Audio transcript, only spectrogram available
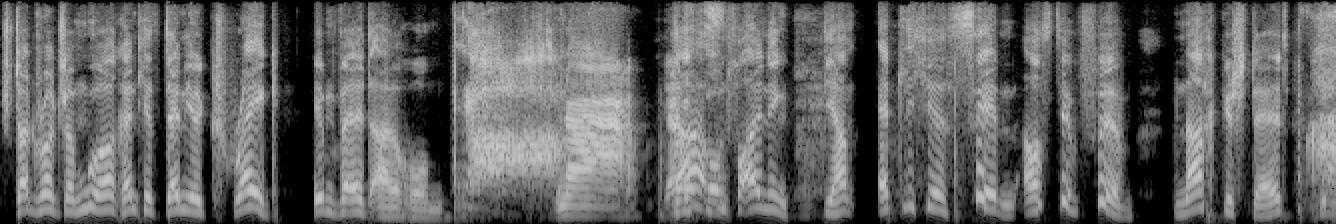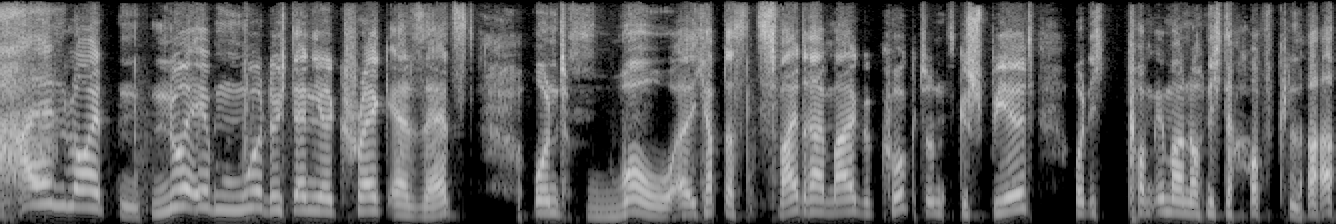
statt Roger Moore rennt jetzt Daniel Craig im Weltall rum. Na, da und vor allen Dingen, die haben etliche Szenen aus dem Film nachgestellt, mit allen Leuten, nur eben nur durch Daniel Craig ersetzt. Und wow, ich habe das zwei, dreimal geguckt und gespielt und ich komme immer noch nicht darauf klar.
